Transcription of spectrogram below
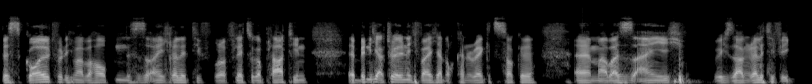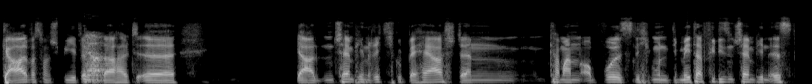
bis Gold, würde ich mal behaupten. Ist eigentlich relativ, oder vielleicht sogar Platin. Äh, bin ich aktuell nicht, weil ich halt auch keine Rankeds zocke. Ähm, aber es ist eigentlich, würde ich sagen, relativ egal, was man spielt. Wenn ja. man da halt äh, ja, einen Champion richtig gut beherrscht, dann kann man, obwohl es nicht die Meta für diesen Champion ist,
